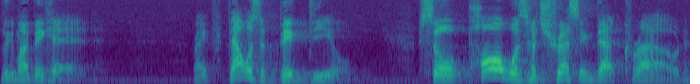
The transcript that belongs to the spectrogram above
look at my big head. Right? That was a big deal. So Paul was addressing that crowd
